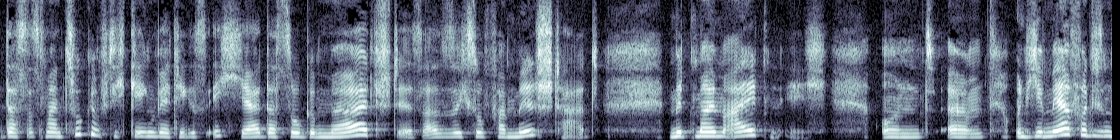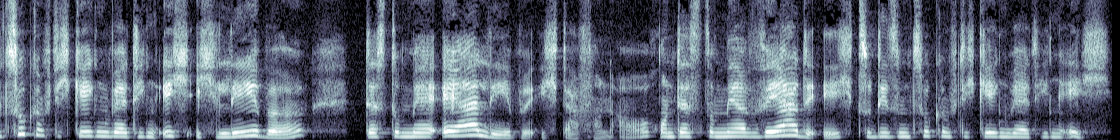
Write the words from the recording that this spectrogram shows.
das ist mein zukünftig gegenwärtiges Ich, ja, das so gemerged ist, also sich so vermischt hat mit meinem alten Ich. Und, ähm, und je mehr von diesem zukünftig gegenwärtigen Ich ich lebe, desto mehr erlebe ich davon auch und desto mehr werde ich zu diesem zukünftig gegenwärtigen Ich.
